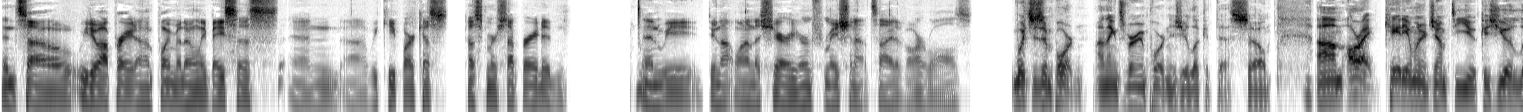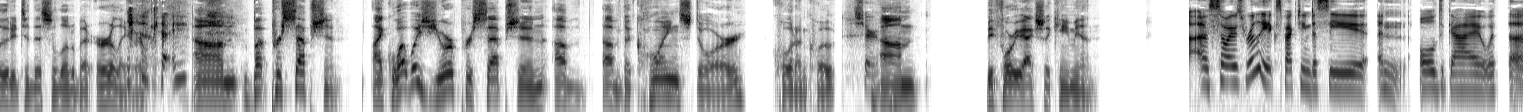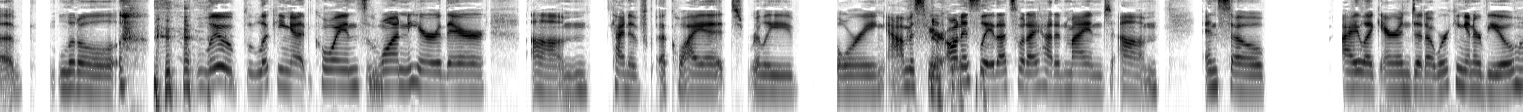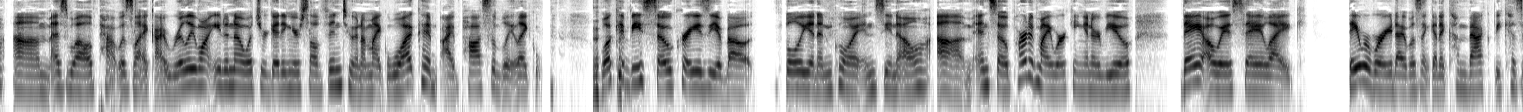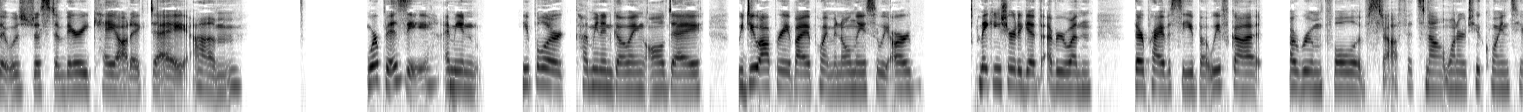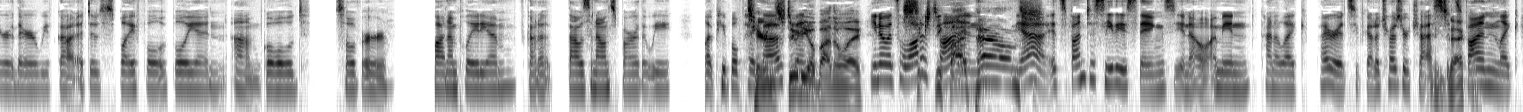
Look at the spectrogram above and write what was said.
And so we do operate on an appointment only basis, and uh, we keep our cus- customers separated, and we do not want to share your information outside of our walls. Which is important. I think it's very important as you look at this. So, um, all right, Katie, I'm going to jump to you because you alluded to this a little bit earlier. Okay. Um, but perception, like, what was your perception of of the coin store, quote unquote, Sure. um, before you actually came in? Uh, so I was really expecting to see an old guy with the little loop looking at coins, one here or there, um, kind of a quiet, really boring atmosphere. Honestly, that's what I had in mind. Um, and so I, like Aaron, did a working interview um, as well. Pat was like, I really want you to know what you're getting yourself into. And I'm like, what could I possibly, like, what could be so crazy about bullion and coins, you know? Um, and so part of my working interview, they always say, like, they were worried I wasn't going to come back because it was just a very chaotic day. Um, we're busy. I mean, people are coming and going all day. We do operate by appointment only, so we are making sure to give everyone their privacy, but we've got a room full of stuff. It's not one or two coins here or there. We've got a display full of bullion, um, gold, silver, platinum, palladium. We've got a thousand ounce bar that we let people pick It's here in up. the studio, and- by the way. you know, it's a lot of fun. pounds. Yeah, it's fun to see these things. You know, I mean, kind of like pirates. You've got a treasure chest. Exactly. It's fun. Like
